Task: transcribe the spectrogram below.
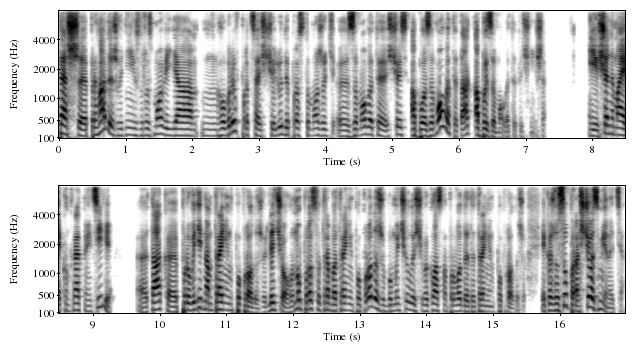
теж е, пригадуєш в одній з розмові я говорив про це, що люди просто можуть е, замовити щось або замовити, так, аби замовити, точніше. І якщо немає конкретної цілі, так е, проведіть нам тренінг по продажу. Для чого? Ну просто треба тренінг по продажу, бо ми чули, що ви класно проводите тренінг по продажу. Я кажу, супер, а що зміниться?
